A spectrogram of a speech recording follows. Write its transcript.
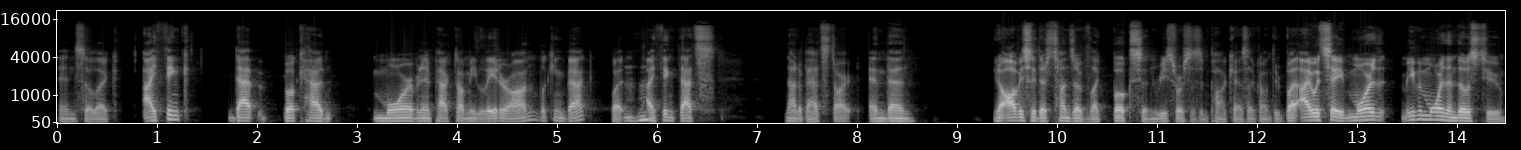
and so like I think that book had more of an impact on me later on looking back but mm-hmm. I think that's not a bad start and then you know, obviously there's tons of like books and resources and podcasts I've gone through, but I would say more, th- even more than those two,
